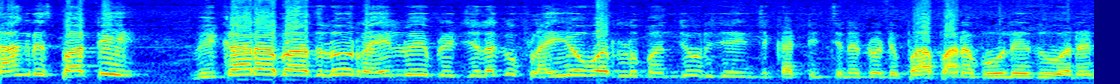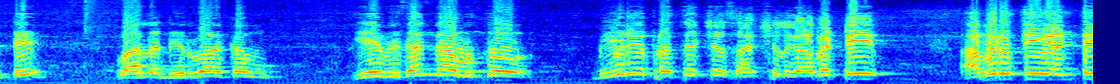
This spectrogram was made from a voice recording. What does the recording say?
కాంగ్రెస్ పార్టీ వికారాబాద్లో రైల్వే బ్రిడ్జిలకు ఫ్లైఓవర్లు మంజూరు చేయించి కట్టించినటువంటి పాపాన పోలేదు అనంటే వాళ్ళ నిర్వాహకం ఏ విధంగా ఉందో మీరే ప్రత్యక్ష సాక్షులు కాబట్టి అభివృద్ధి అంటే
